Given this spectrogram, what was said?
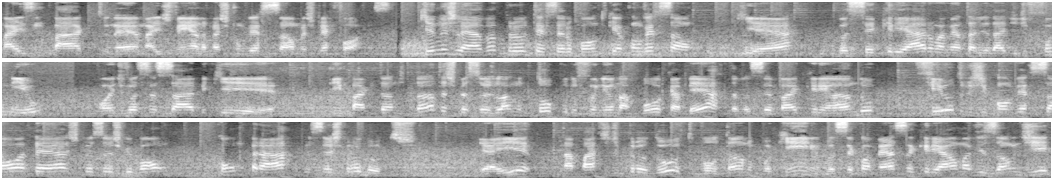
mais impacto, né? mais venda, mais conversão, mais performance. Que nos leva para o terceiro ponto, que é a conversão, que é você criar uma mentalidade de funil onde você sabe que impactando tantas pessoas lá no topo do funil na boca aberta, você vai criando filtros de conversão até as pessoas que vão comprar os seus produtos. E aí, na parte de produto, voltando um pouquinho, você começa a criar uma visão de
